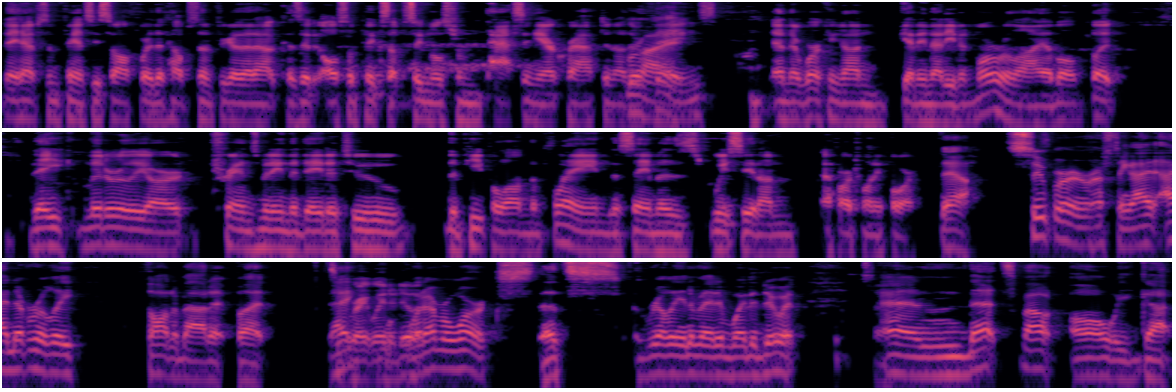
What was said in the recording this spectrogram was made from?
They have some fancy software that helps them figure that out because it also picks up signals from passing aircraft and other Right. things, and they're working on getting that even more reliable. But they literally are transmitting the data to the people on the plane the same as we see it on FR24. Yeah, super interesting. I, I never really thought about it, but It's a great way to do it. whatever works. That's a really innovative way to do it. And that's about all we got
